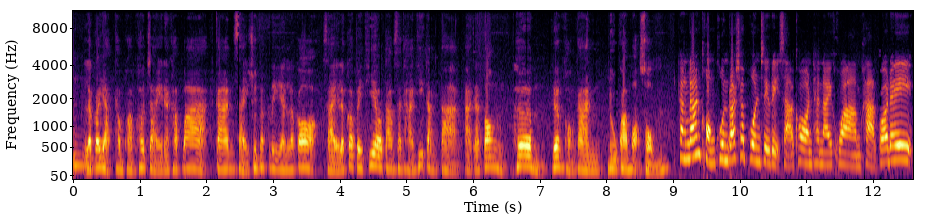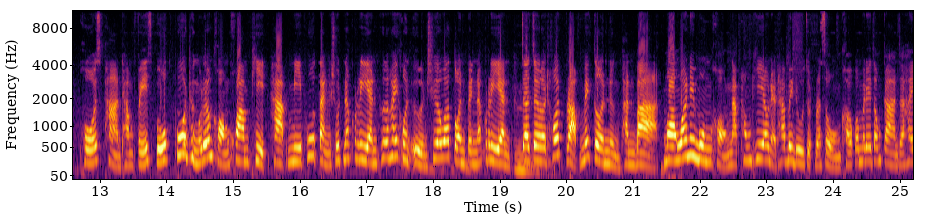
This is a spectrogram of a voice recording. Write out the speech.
อืมแล้วก็อยากทำความเข้าใจนะครับว่าการใส่ชุดนักเรียนแล้วก็ใส่แล้วก็ไปเที่ยวตามสถานที่ต่างๆ อาจจะต้องเพิ่มเรื่องของการดูความเหมาะสม ทางด้านของคุณรัชพลสิริสาครทนายความค่ะ ก็ได้โพสต์ผ่านทาง Facebook พูดถึงเรื่องของความผิดหากมีผู้แต่งชุดนักเรียน เพื่อให้คนอื่นเชื่อว่าตนเป็นนักเรียนอืมจะเจอโทษปรับไม่เกิน 1,000 บาท มองว่าในมุมของนักท่องเที่ยวเนี่ยถ้าไปดูจุดประสงค์เขาก็ไม่ได้ต้องการจะให้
